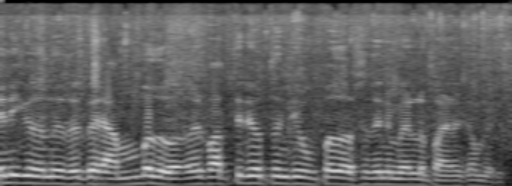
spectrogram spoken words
എനിക്ക് തോന്നുന്നു ഇതൊക്കെ ഒരു അമ്പത് ഒരു പത്ത് ഇരുപത്തഞ്ച് മുപ്പത് വർഷത്തിന് മുകളിൽ പഴക്കം വരും.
